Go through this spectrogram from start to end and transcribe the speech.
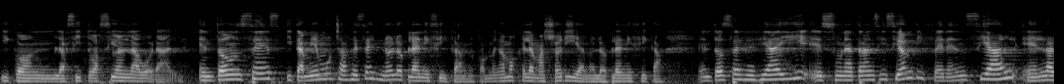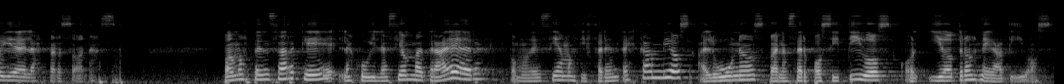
y con la situación laboral. Entonces, y también muchas veces no lo planifican, convengamos que la mayoría no lo planifica. Entonces, desde ahí es una transición diferencial en la vida de las personas. Podemos pensar que la jubilación va a traer, como decíamos, diferentes cambios, algunos van a ser positivos y otros negativos.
